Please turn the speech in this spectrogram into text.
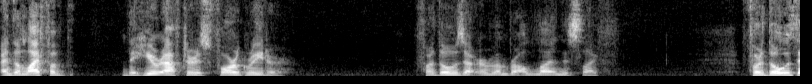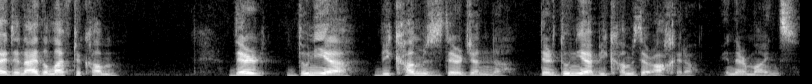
and the life of the hereafter is far greater for those that remember Allah in this life. For those that deny the life to come, their dunya becomes their Jannah, their dunya becomes their akhirah in their minds.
